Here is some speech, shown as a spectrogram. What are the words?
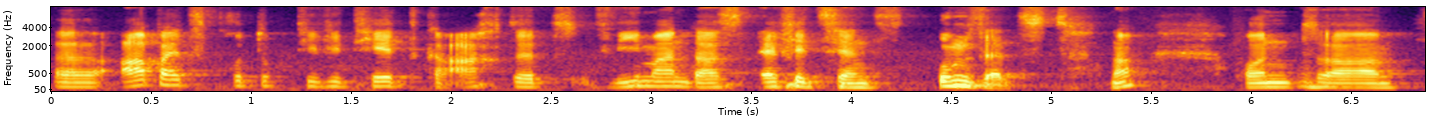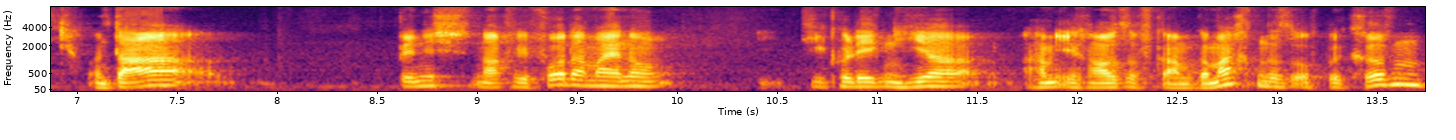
äh, Arbeitsproduktivität geachtet, wie man das effizient umsetzt. Ne? Und, mhm. äh, und da bin ich nach wie vor der Meinung, die Kollegen hier haben ihre Hausaufgaben gemacht und das auch begriffen,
